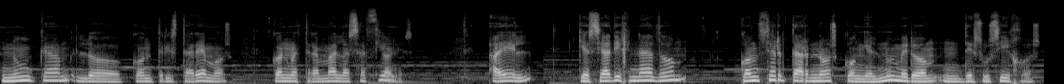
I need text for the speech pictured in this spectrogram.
nunca lo contristaremos con nuestras malas acciones. A Él que se ha dignado concertarnos con el número de sus hijos,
